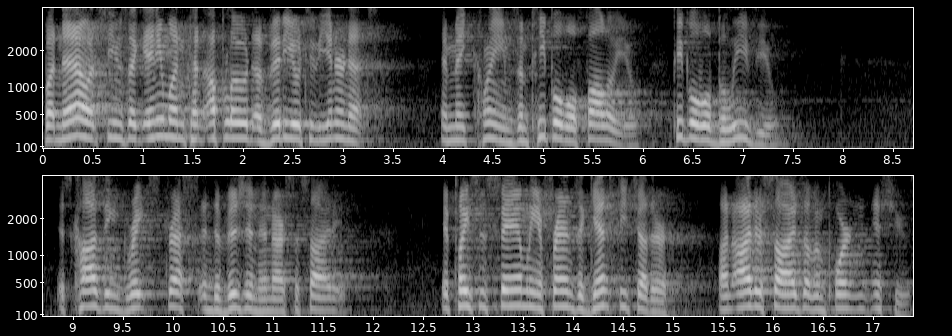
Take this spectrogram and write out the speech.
But now it seems like anyone can upload a video to the internet and make claims, and people will follow you. People will believe you. It's causing great stress and division in our society. It places family and friends against each other on either sides of important issues.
